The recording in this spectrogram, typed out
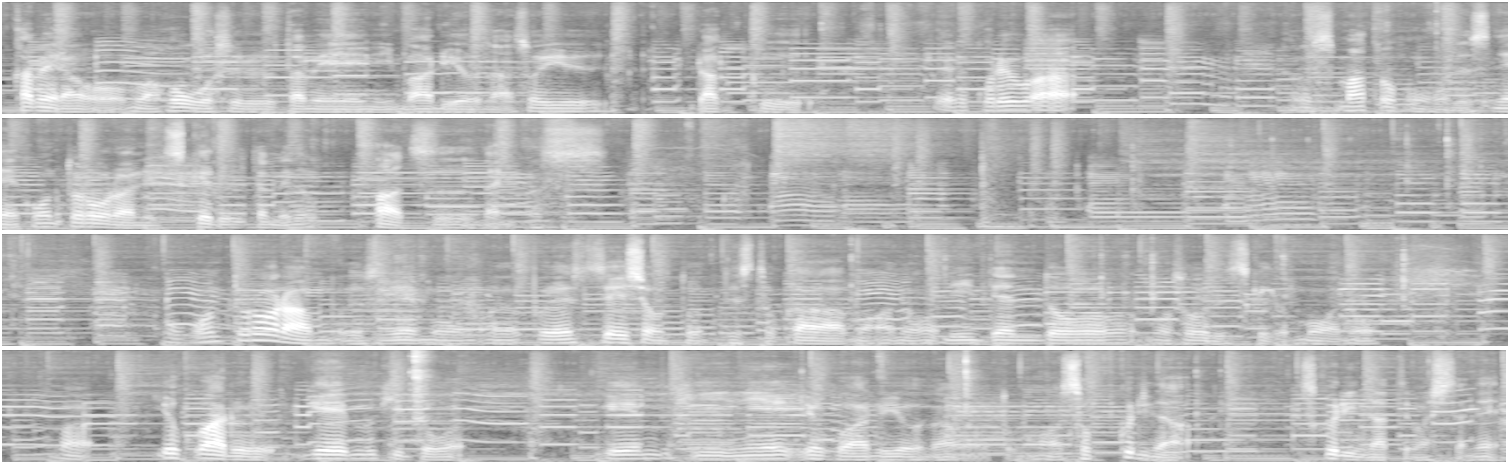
カメラをま保護するためにもあるような、そういうラック。これはスマートフォンをですね、コントローラーにつけるためのパーツになります。トローラーもですね、もうあのプレイステーションとですとか、もうあの任天堂もそうですけども、あのまあ、よくあるゲーム機と、ゲーム機によくあるようなと、まあ、そっくりな作りになってましたね。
